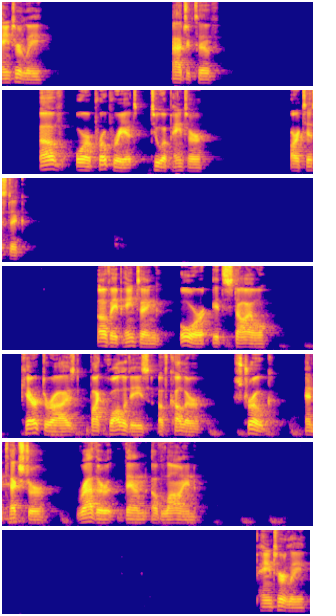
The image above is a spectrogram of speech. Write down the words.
painterly. Adjective. Of or appropriate to a painter. Artistic. Of a painting or its style. Characterized by qualities of color, stroke, and texture rather than of line. Painterly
